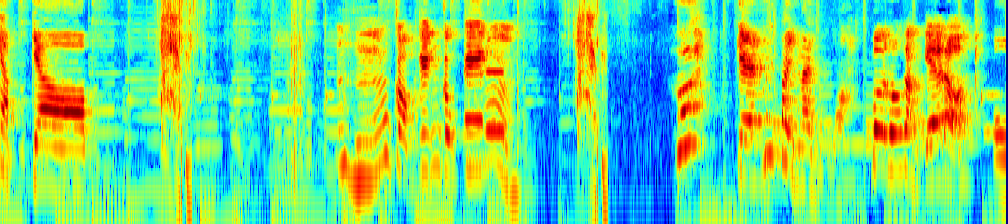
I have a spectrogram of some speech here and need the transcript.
จับจอบอือหือกรอบกิงกรอบกิง แก๊สไม่ไปไหนวะ เบอร์โทรสั่งแก๊สเหรอ โอ้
